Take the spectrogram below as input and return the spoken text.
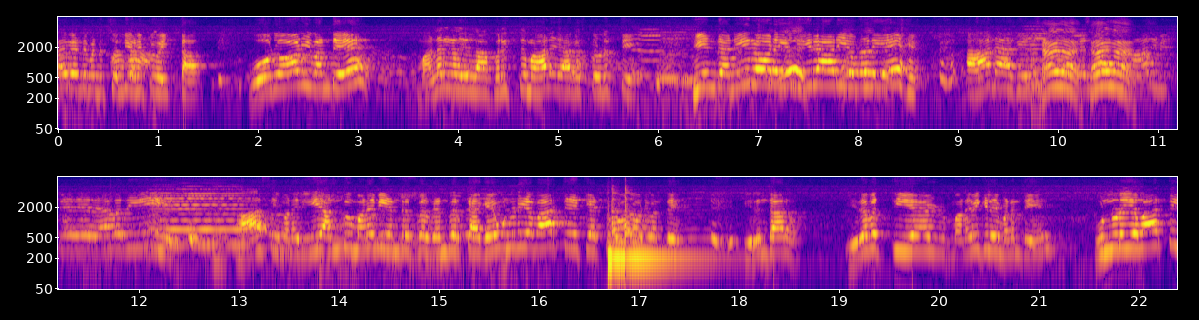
வர வேண்டும் என்று சொல்லி அனுப்பி வைத்தார். ஓடோடி வந்து மலர்களை எல்லாம் பறித்து மாலையாக தொடுத்து இந்த நீரோடையில் நீராடிய உடனே ஆணாக மாறிவிட்டேனே ரேவதி. ஆசை மனைவி அன்பு மனைவி என்று என்பதற்காக உன்னுடைய வார்த்தையை கேட்டு ஓடோடி வந்தேன் இருந்தாலும் இருபத்தி ஏழு மனைவிகளை மணந்தேன். உன்னுடைய வார்த்தை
